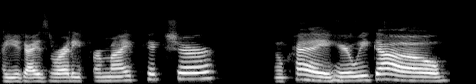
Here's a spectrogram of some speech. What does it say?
Are you guys ready for my picture? Okay, here we go.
